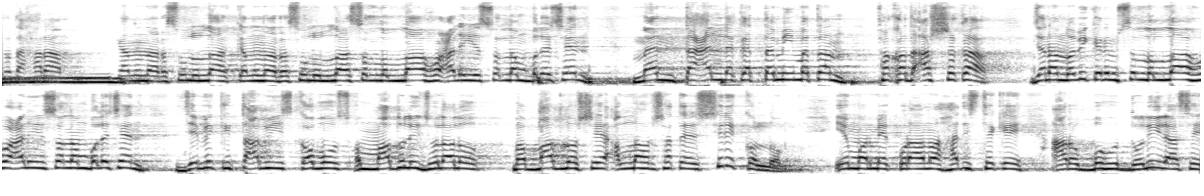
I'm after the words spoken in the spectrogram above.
তথা হারাম। কেননা রসুল্লাহ কেননা রসুল্লাহ সাল্লাহ আলহিসাল্লাম বলেছেন ম্যান তাল্লাকা তামিমাতান ফকাদ আশাকা জানাম নবী করিম সাল্লাহ আলী সাল্লাম বলেছেন, যে ব্যক্তি তাবিজ কবচ ও মাদুলি ঝোলালো বা বাদলো সে আল্লাহর সাথে শিরিক করল। এ মর্মে কোরআন ও হাদিস থেকে আরও বহু দলিল আছে,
